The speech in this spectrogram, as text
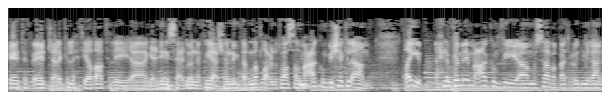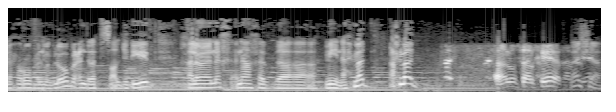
Creative Edge على كل الاحتياطات اللي آه، قاعدين يساعدونا فيها عشان نقدر نطلع ونتواصل معاكم بشكل آمن. طيب إحنا مكملين معاكم في آه، مسابقة عود ميلانو حروف بالمقلوب وعندنا اتصال جديد. خلونا نخ... ناخذ آه، مين؟ أحمد؟ أحمد! ألو مساء الخير باشا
